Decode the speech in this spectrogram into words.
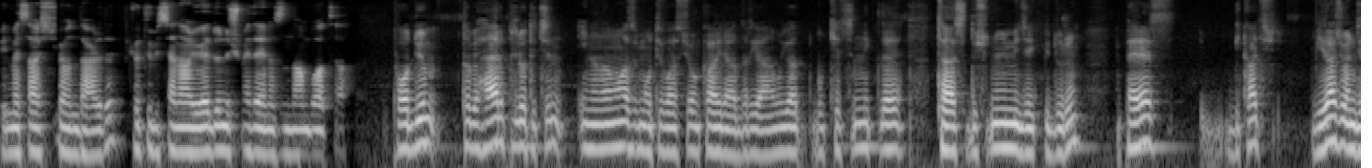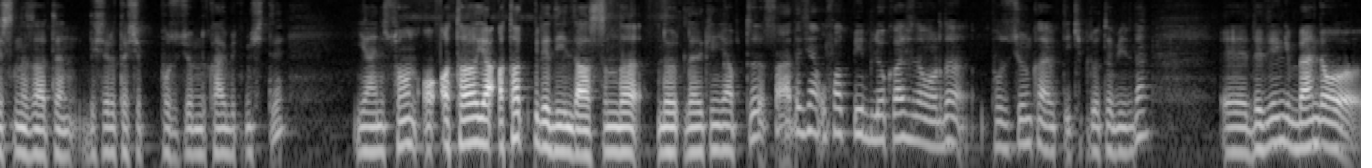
bir mesaj gönderdi. Kötü bir senaryoya dönüşmedi en azından bu hata. Podyum tabii her pilot için inanılmaz bir motivasyon kaynağıdır. Yani bu, bu kesinlikle tersi düşünülmeyecek bir durum. Perez birkaç viraj öncesinde zaten dışarı taşıp pozisyonunu kaybetmişti. Yani son o atağı ya atak bile değildi aslında Leclerc'in yaptığı. Sadece ufak bir blokajla orada pozisyonu kaybetti iki pilota birden. Ee, dediğim gibi ben de o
